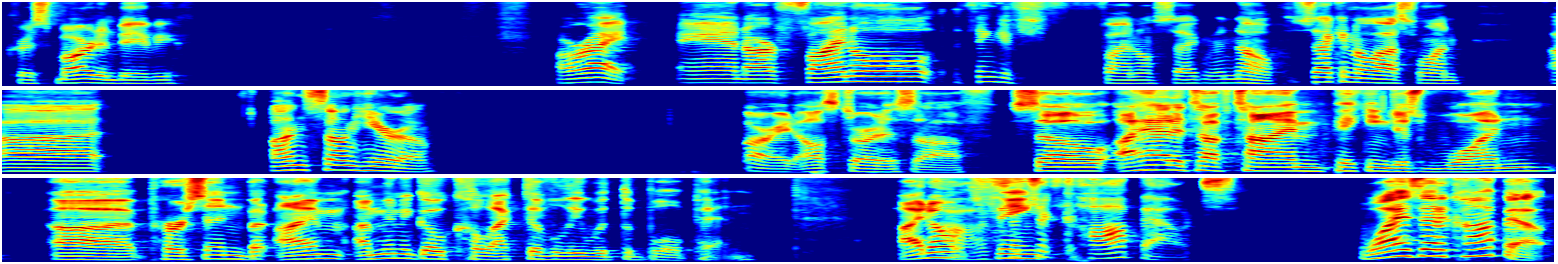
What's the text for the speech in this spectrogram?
Chris Martin, baby. All right. And our final, I think it's final segment. No, second to last one. Uh unsung hero. All right, I'll start us off. So I had a tough time picking just one uh, person, but I'm I'm going to go collectively with the bullpen. I don't oh, think such a cop out. Why is that a cop out?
